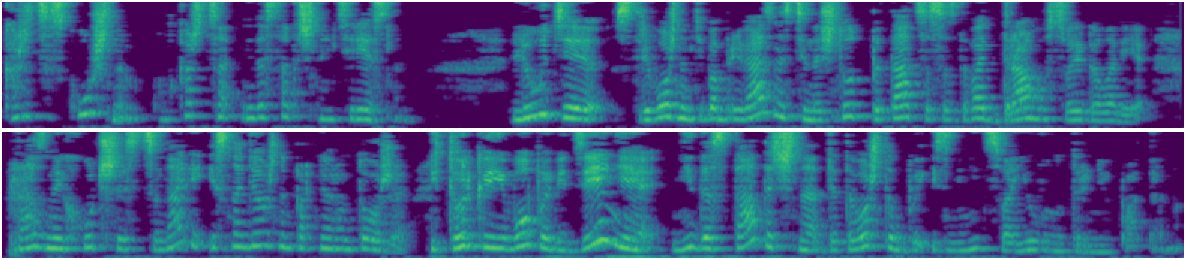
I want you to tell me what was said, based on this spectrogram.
кажется скучным, он кажется недостаточно интересным. Люди с тревожным типом привязанности начнут пытаться создавать драму в своей голове. Разные худшие сценарии и с надежным партнером тоже. И только его поведение недостаточно для того, чтобы изменить свою внутреннюю паттерну.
